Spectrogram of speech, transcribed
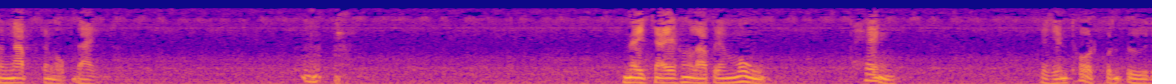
สงับสงบได้ ในใจของเราเป็นมุ่งเพ่ง จะเห็นโทษคนอื่น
